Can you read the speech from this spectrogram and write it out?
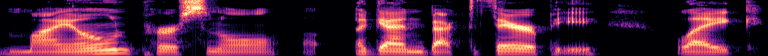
my own personal, again, back to therapy, like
